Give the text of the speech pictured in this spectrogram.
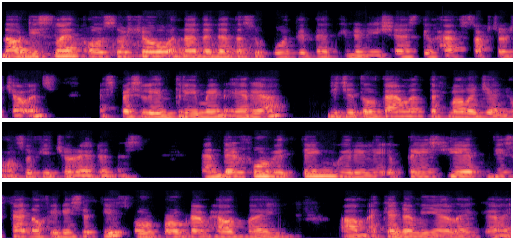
Now, this slide also show another data supported that Indonesia still have structural challenge, especially in three main area, digital talent, technology, and also future readiness. And therefore, we think we really appreciate this kind of initiatives or program held by um, academia like uh,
